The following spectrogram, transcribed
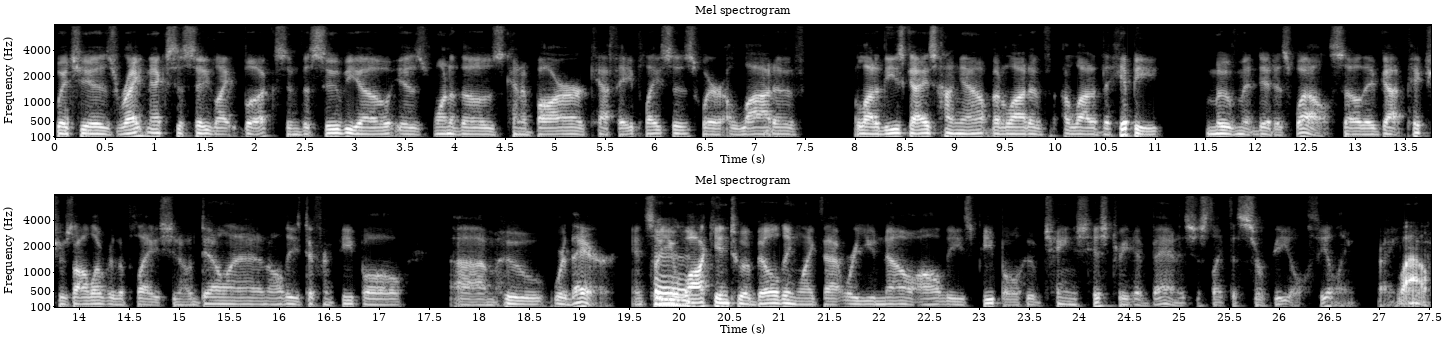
which is right next to City Light Books, and Vesuvio is one of those kind of bar cafe places where a lot of a lot of these guys hung out, but a lot of a lot of the hippie movement did as well. So they've got pictures all over the place, you know, Dylan, all these different people um, who were there. And so you Mm. walk into a building like that where you know all these people who've changed history have been. It's just like this surreal feeling, right? Wow.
